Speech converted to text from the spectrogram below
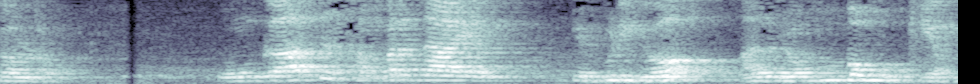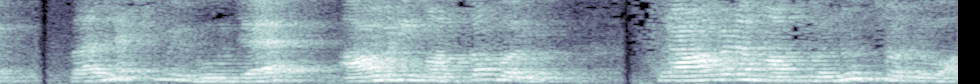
சொல்றோம். உங்காத்து சம்பிரதாயம் எப்படியோ அது ரொம்ப முக்கியம். வரலட்சுமி பூஜை ஆவணி மாசம் வரும். சிராவண மாசம்னு சொல்லுவா.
